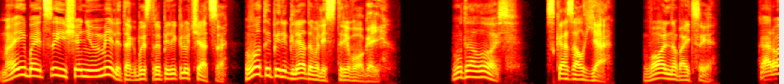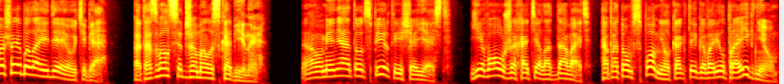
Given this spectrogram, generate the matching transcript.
Мои бойцы еще не умели так быстро переключаться, вот и переглядывались с тревогой. «Удалось», — сказал я. «Вольно, бойцы. Хорошая была идея у тебя», — отозвался Джамал из кабины. «А у меня тут спирт еще есть. Его уже хотел отдавать, а потом вспомнил, как ты говорил про игниум».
